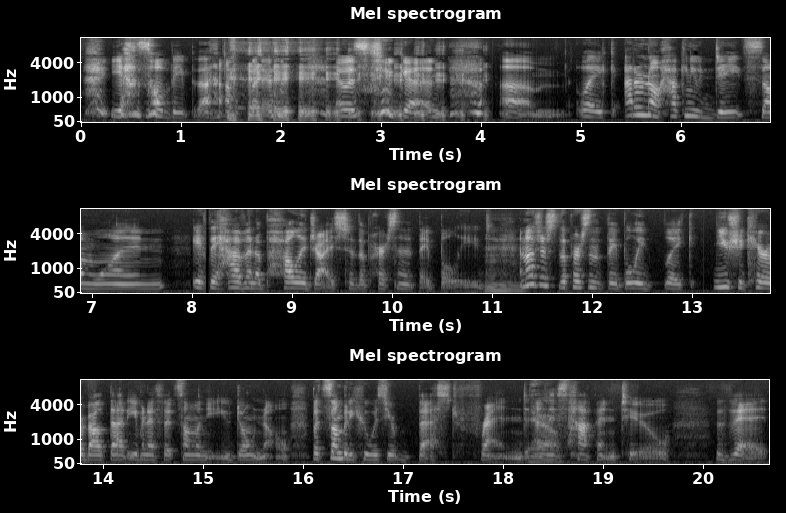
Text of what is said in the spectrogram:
yes, I'll beep that out, but it was, it was too good. Um, like, I don't know, how can you date someone if they haven't apologized to the person that they bullied? And not just the person that they bullied, like, you should care about that even if it's someone that you don't know, but somebody who was your best friend Yeah. and this happened to, that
